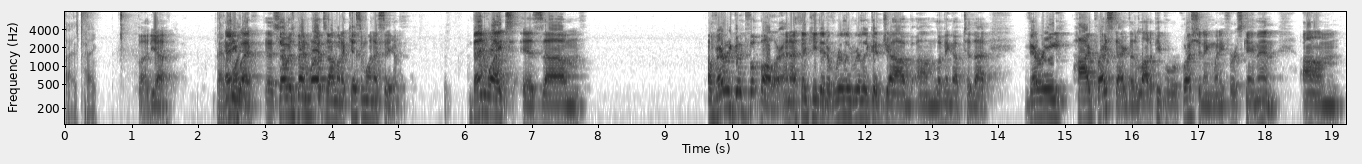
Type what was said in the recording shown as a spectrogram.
That is paying. But yeah, Ben anyway, White, uh, so is Ben White, so I'm going to kiss him when I see him. Ben White is um, a very good footballer, and I think he did a really, really good job um, living up to that very high price tag that a lot of people were questioning when he first came in. Um,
